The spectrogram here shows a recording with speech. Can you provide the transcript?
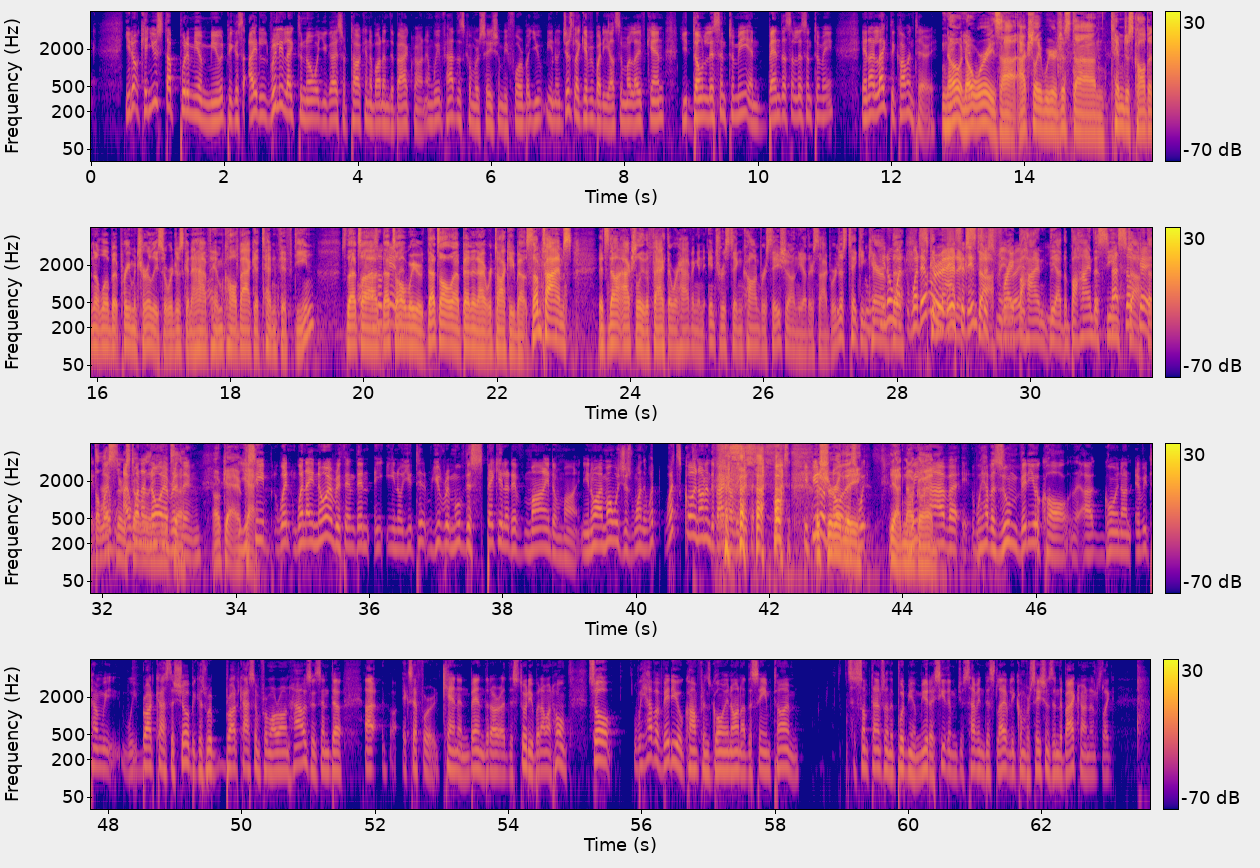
You know, can you stop putting me on mute because I really like to know what you guys are talking about in the background. And we've had this conversation before, but you, you know, just like everybody else in my life, Ken, you don't listen to me, and Ben doesn't listen to me, and I like the commentary. No, no worries. Uh, actually, we were just um, Tim just called in a little bit prematurely, so we're just going to have him call back at ten fifteen. So that's Oh, uh, that's okay that's all we were, that's all that Ben and I were talking about. Sometimes it's not actually the fact that we're having an interesting conversation on the other side. We're just taking care You of know the what- whatever it is, it stuff me, right, right? behind yeah the behind the scenes stuff okay. that the I- listeners I, don't wanna really know need to- everything. Okay, okay. You see, when when I know everything, then you know you t- you remove this speculative mind of mine. You know, I'm always just wondering what what's going on in the background. Because, folks, if you don't know this, we, Yeah, no, we go ahead. have a we have a Zoom video call uh, going on every time we we broadcast the show because we're broadcasting from our own houses, and uh, uh, except for Ken and Ben that are at the studio, but I'm at home. So we have a video conference going on at the same time. So sometimes when they put me on mute, I see them just having this lively conversations in the background, and it's like,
